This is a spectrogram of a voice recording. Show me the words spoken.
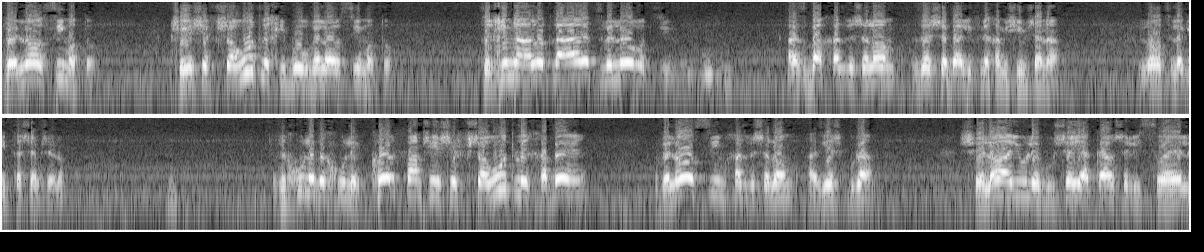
ולא עושים אותו, כשיש אפשרות לחיבור ולא עושים אותו, צריכים לעלות לארץ ולא רוצים, אז בא חז ושלום זה שבא לפני 50 שנה, לא רוצה להגיד את השם שלו, וכו' וכו'. כל פעם שיש אפשרות לחבר ולא עושים חז ושלום, אז יש פגם. שלא היו לבושי יקר של ישראל,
